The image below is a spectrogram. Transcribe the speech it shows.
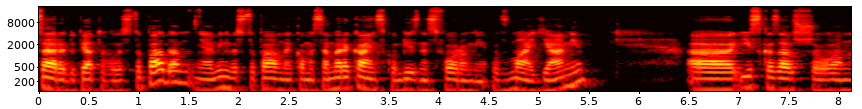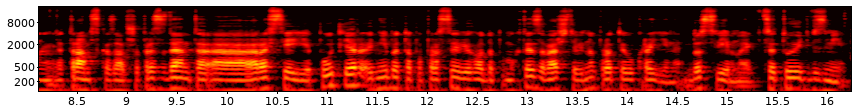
Середу, 5 листопада, е, він виступав на якомусь американському бізнес-форумі в Майамі. Е, і сказав, що Трамп сказав, що президент е, Росії Путлер нібито попросив його допомогти завершити війну проти України. Дослівно, як цитують в ЗМІ.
